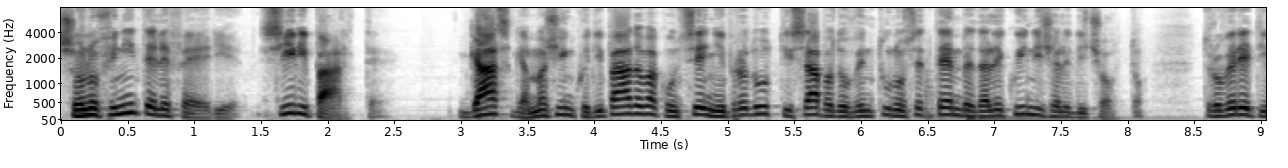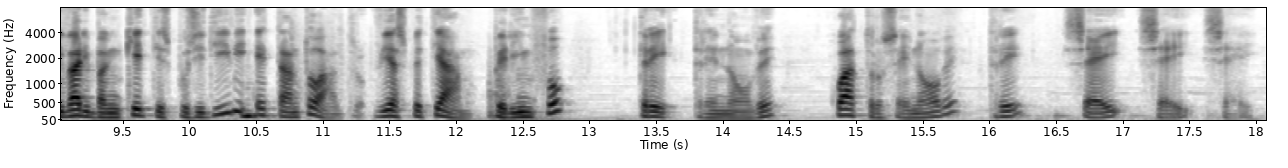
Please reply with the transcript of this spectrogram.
Sono finite le ferie, si riparte. Gas Gamma 5 di Padova consegna i prodotti sabato 21 settembre dalle 15 alle 18. Troverete i vari banchetti espositivi e tanto altro. Vi aspettiamo per info 339 469 3666.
